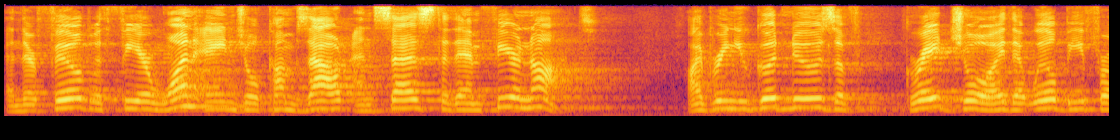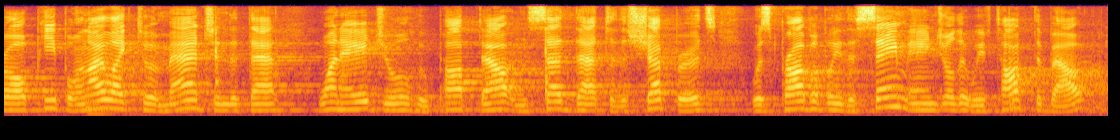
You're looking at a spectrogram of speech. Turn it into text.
and they're filled with fear, one angel comes out and says to them, Fear not. I bring you good news of great joy that will be for all people. And I like to imagine that that one angel who popped out and said that to the shepherds was probably the same angel that we've talked about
